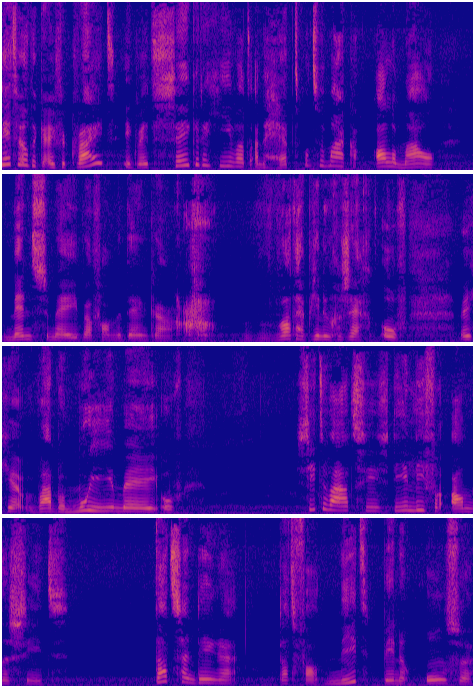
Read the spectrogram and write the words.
Dit wilde ik even kwijt. Ik weet zeker dat je hier wat aan hebt, want we maken allemaal mensen mee waarvan we denken: wat heb je nu gezegd? Of weet je, waar bemoei je je mee? Of situaties die je liever anders ziet. Dat zijn dingen, dat valt niet binnen onze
